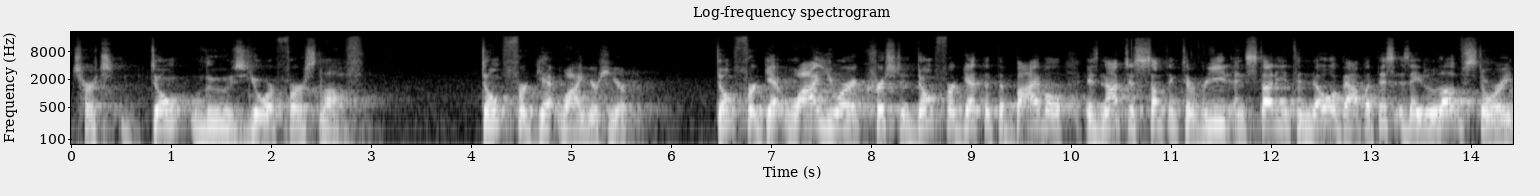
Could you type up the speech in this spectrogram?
Church, don't lose your first love. Don't forget why you're here. Don't forget why you are a Christian. Don't forget that the Bible is not just something to read and study and to know about, but this is a love story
